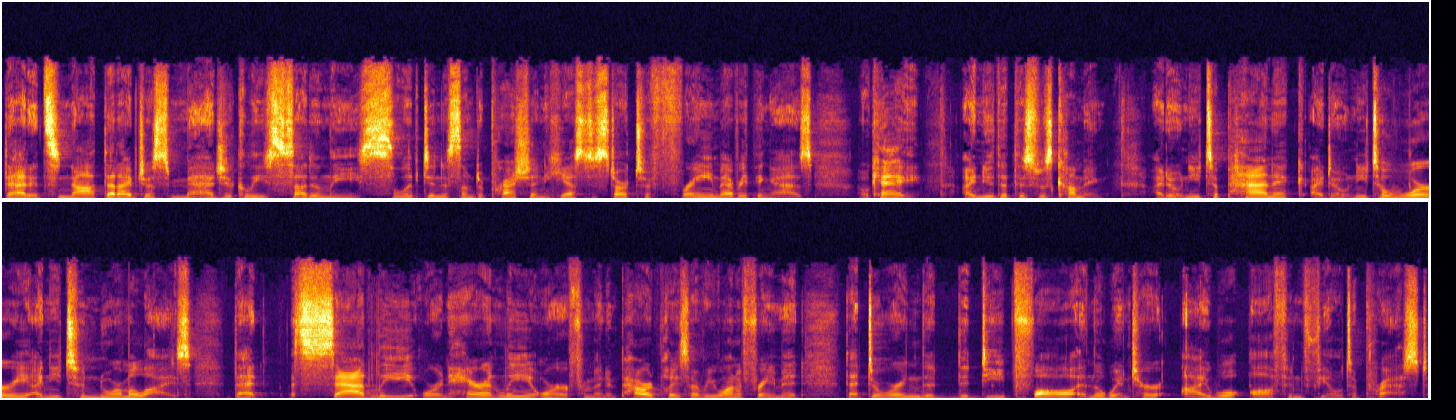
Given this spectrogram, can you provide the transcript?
that it's not that I've just magically suddenly slipped into some depression. He has to start to frame everything as okay, I knew that this was coming. I don't need to panic. I don't need to worry. I need to normalize that sadly or inherently or from an empowered place, however you want to frame it, that during the, the deep fall and the winter, I will often feel depressed.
